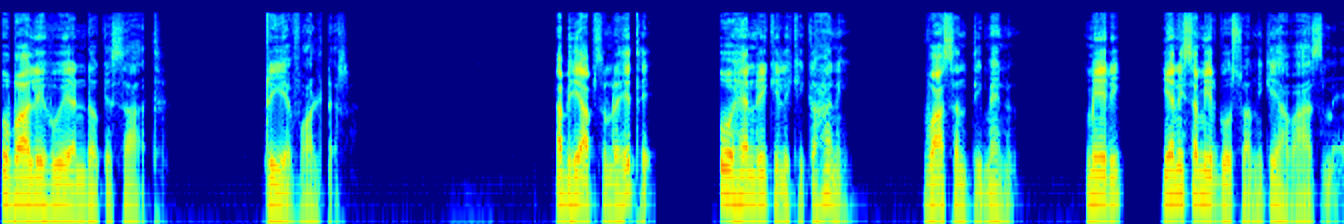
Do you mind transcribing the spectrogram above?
उबाले हुए अंडों के साथ, प्रिय वॉल्टर, अभी आप सुन रहे थे ओ हेनरी की लिखी कहानी, वासंती मेनू मेरी यानी समीर गोस्वामी की आवाज़ में।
